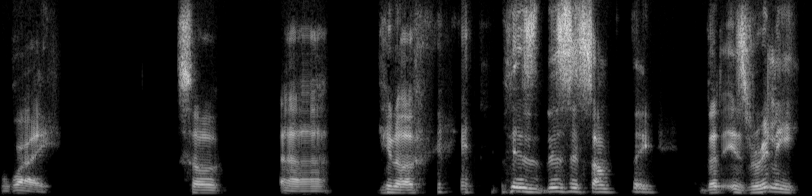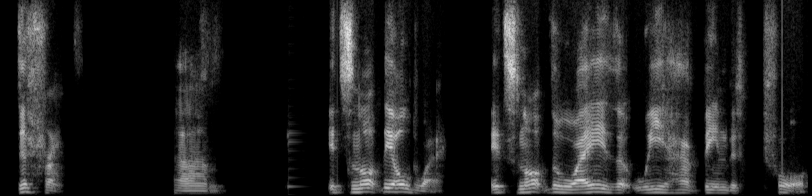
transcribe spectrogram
way. So, uh, you know, this this is something that is really different. Um, it's not the old way. It's not the way that we have been before.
